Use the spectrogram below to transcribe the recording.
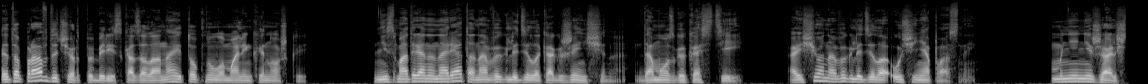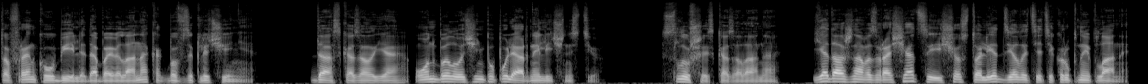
«Это правда, черт побери», — сказала она и топнула маленькой ножкой. Несмотря на наряд, она выглядела как женщина, до мозга костей. А еще она выглядела очень опасной. «Мне не жаль, что Фрэнка убили», — добавила она как бы в заключение. «Да», — сказал я, — «он был очень популярной личностью». «Слушай», — сказала она, — «я должна возвращаться и еще сто лет делать эти крупные планы.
